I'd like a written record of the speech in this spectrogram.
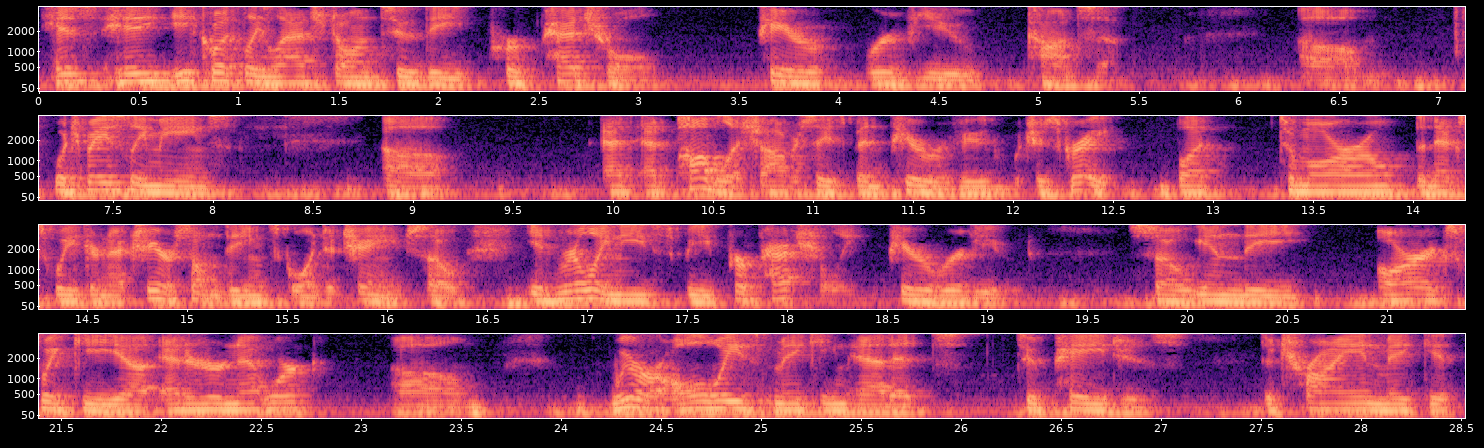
his he, he quickly latched onto the perpetual peer review concept um, which basically means uh, at, at publish, obviously it's been peer reviewed, which is great, but tomorrow, the next week, or next year, something's going to change. So it really needs to be perpetually peer reviewed. So in the RxWiki uh, editor network, um, we are always making edits to pages to try and make it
